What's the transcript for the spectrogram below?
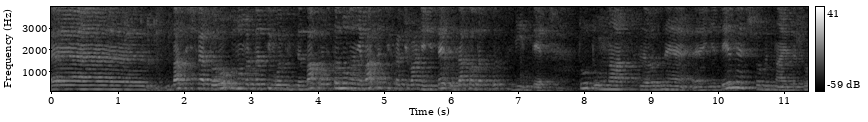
е, 24 року номер 2782 про встановлення вартості харчування дітей у закладах освіти. Тут у нас одне е, єдине, що ви знаєте, що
